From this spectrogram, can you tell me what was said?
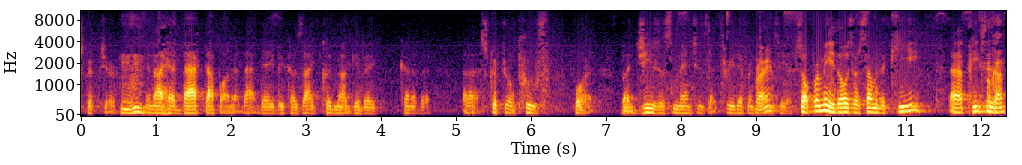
Scripture. And I had backed up on it that day because I could not give a kind of a uh, scriptural proof for it. But Jesus mentions it three different Right. times here. So for me, those are some of the key uh, pieces Okay.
